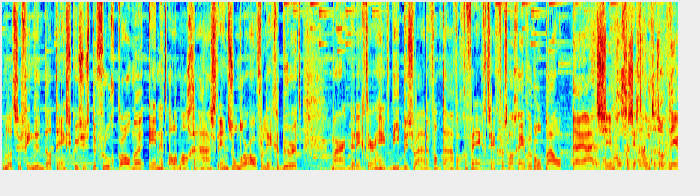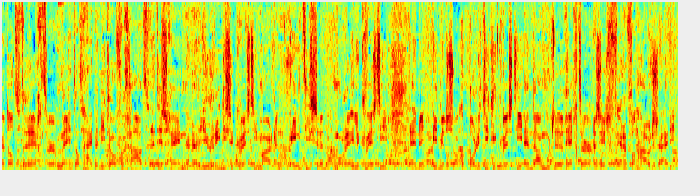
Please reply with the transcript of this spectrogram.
omdat ze vinden dat de excuses te vroeg komen en het allemaal gehaast en zonder overleg gebeurt. Maar de rechter heeft die bezwaren van tafel geveegd, zegt verslaggever Roel Pauw. Nou ja, simpel gezegd komt het erop neer dat de rechter meent dat hij er niet over gaat. Het is geen uh, juridische kwestie, maar een ethische, morele kwestie. En inmiddels ook een politieke kwestie. En daar moet de rechter zich ver van houden, zei hij.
